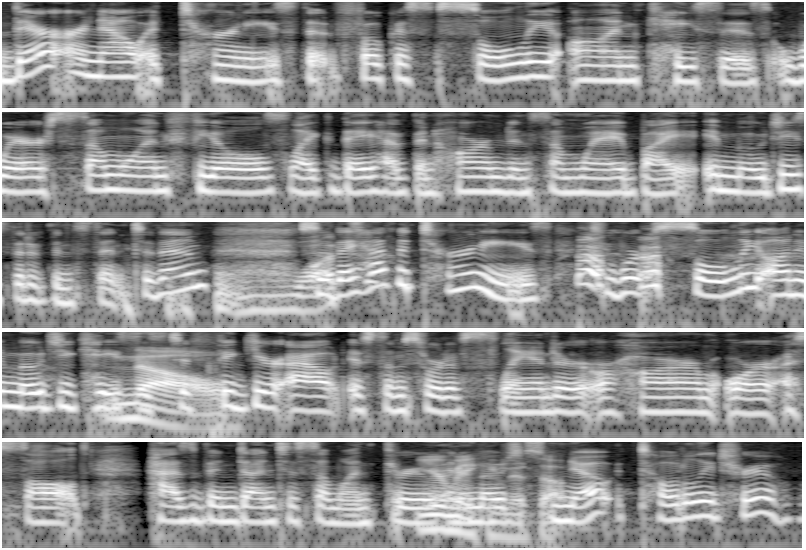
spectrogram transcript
there are now attorneys that focus solely on cases where someone feels like they have been harmed in some way by emojis that have been sent to them. So they have attorneys to work solely on emoji cases No. to figure out if some sort of slander or harm or assault has been done to someone through You're an making emoji. this up. No, totally true.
